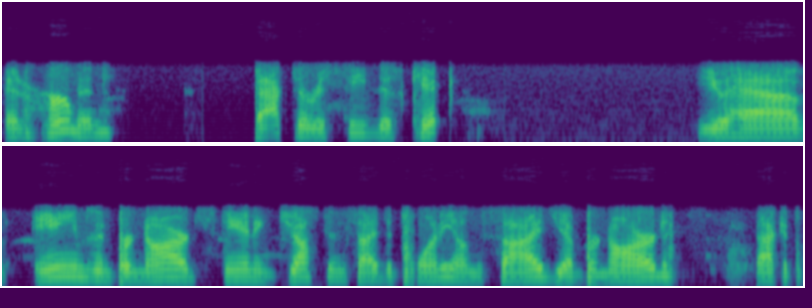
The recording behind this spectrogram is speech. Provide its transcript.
and Herman back to receive this kick. You have Ames and Bernard standing just inside the 20 on the sides. You have Bernard back at the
